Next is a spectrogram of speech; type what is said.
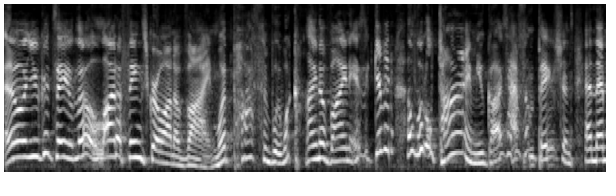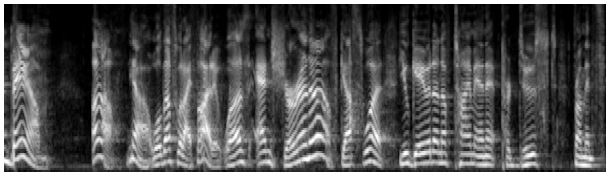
And oh, you could say a lot of things grow on a vine. What possibly, what kind of vine is it? Give it a little time. You guys have some patience. And then bam. Oh, yeah, well, that's what I thought it was. And sure enough, guess what? You gave it enough time and it produced from its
